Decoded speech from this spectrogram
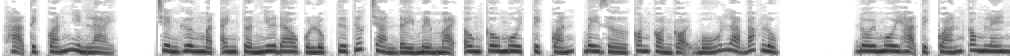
Hạ Tịch Quán nhìn lại, trên gương mặt anh Tuấn như đau của Lục Tư Tước tràn đầy mềm mại, ông câu môi, tịch quán, bây giờ con còn gọi bố là bác Lục. Đôi môi hạ tịch quán cong lên.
